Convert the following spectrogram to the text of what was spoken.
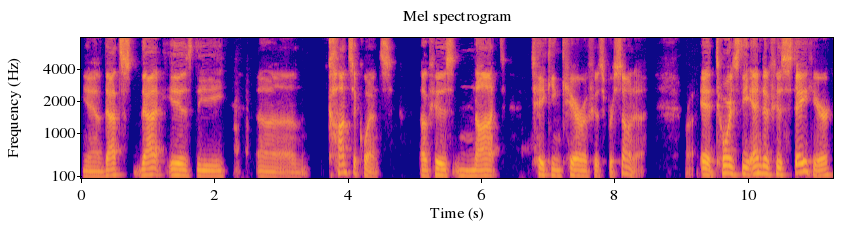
Yeah, that's that is the um, consequence of his not taking care of his persona. Right. It, towards the end of his stay here,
